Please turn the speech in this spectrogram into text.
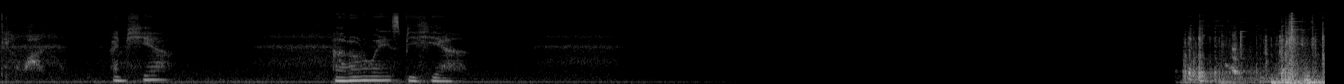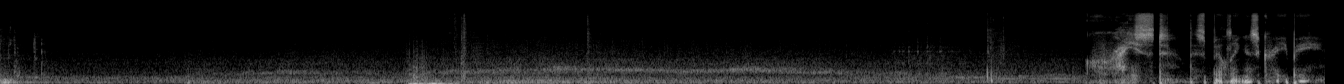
little one. I'm here. I'll always be here. Christ, this building is creepy.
